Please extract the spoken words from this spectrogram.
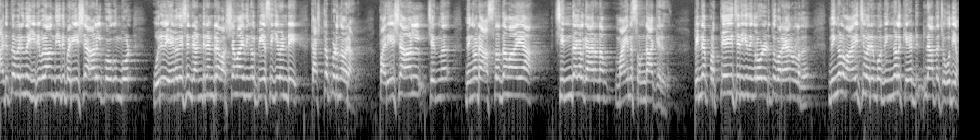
അടുത്ത വരുന്ന ഇരുപതാം തീയതി പരീക്ഷാ ഹാളിൽ പോകുമ്പോൾ ഒരു ഏകദേശം രണ്ട് രണ്ടര വർഷമായി നിങ്ങൾ പി എസ് സിക്ക് വേണ്ടി കഷ്ടപ്പെടുന്നവരാണ്. പരീക്ഷ ഹാളിൽ ചെന്ന് നിങ്ങളുടെ അശ്രദ്ധമായ ചിന്തകൾ കാരണം മൈനസ് ഉണ്ടാക്കരുത്. പിന്നെ പ്രത്യേകിച്ച് എനിക്ക് നിങ്ങളോട് എടുത്തു പറയാനുള്ളത് നിങ്ങൾ വായിച്ചു വരുമ്പോൾ നിങ്ങൾ കേട്ടിട്ടില്ലാത്ത ചോദ്യം.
